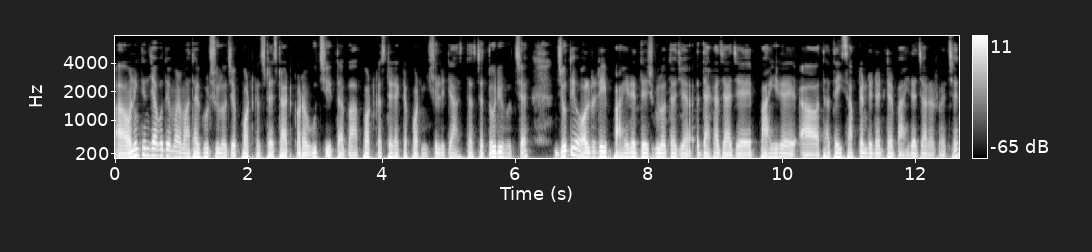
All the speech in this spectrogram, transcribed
অনেকদিন যাবতীয় আমার মাথায় ঘুরছিল যে পডকাস্টটা স্টার্ট করা উচিত বা পডকাস্টের একটা পটেন্সিয়ালিটি আস্তে আস্তে তৈরি হচ্ছে। যদিও অলরেডি বাইরের দেশগুলোতে যে, দেখা যায় যে বাহিরে অর্থাৎ এই সাবকন্টিনেন্টের বাইরে যারা রয়েছে,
